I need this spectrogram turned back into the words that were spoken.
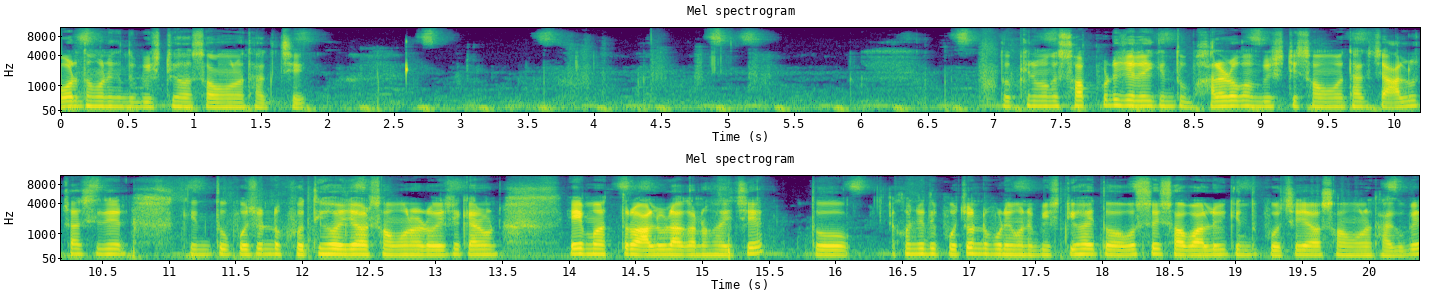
বর্ধমানে কিন্তু বৃষ্টি হওয়ার সম্ভাবনা থাকছে। দক্ষিণবঙ্গের সবকটি জেলায় কিন্তু ভালো রকম বৃষ্টির সম্ভাবনা থাকছে। আলু চাষিদের কিন্তু প্রচণ্ড ক্ষতি হয়ে যাওয়ার সম্ভাবনা রয়েছে, কারণ এইমাত্র আলু লাগানো হয়েছে। তো এখন যদি প্রচণ্ড পরিমাণে বৃষ্টি হয়, তো অবশ্যই সব আলুই কিন্তু পচে যাওয়ার সম্ভাবনা থাকবে।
